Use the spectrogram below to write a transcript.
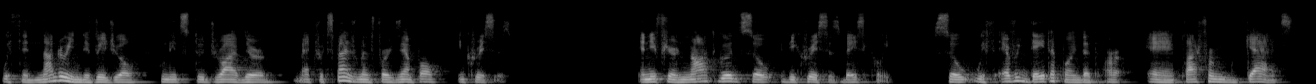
with another individual who needs to drive their metrics management, for example, increases. And if you're not good, so it decreases basically. So with every data point that our uh, platform gets,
